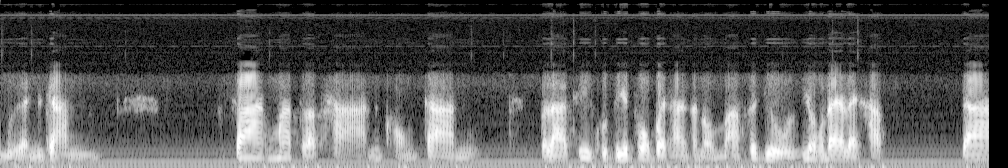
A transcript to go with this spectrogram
เหมือนกัน สร้างมาตรฐานของการเวลาที่คุณปิพงศ์ไปทานขนมอัฟเตอร์ยูยงได้อะไรครับ ได้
